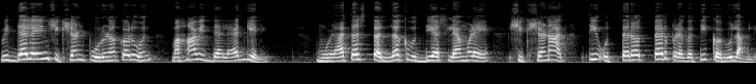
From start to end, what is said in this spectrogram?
विद्यालयीन शिक्षण पूर्ण करून महाविद्यालयात गेली. मुळातच तल्लख बुद्धी असल्यामुळे शिक्षणात ती उत्तरोत्तर प्रगती करू लागली.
